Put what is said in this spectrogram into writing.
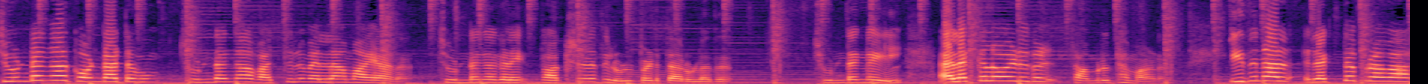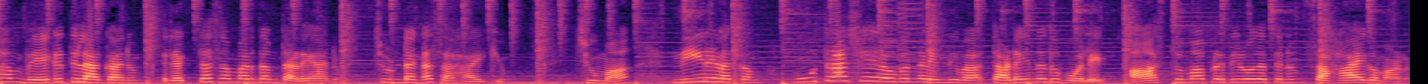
ചുണ്ടങ്ങ കൊണ്ടാട്ടവും ചുണ്ടങ്ങ വച്ചലുമെല്ലാമായാണ് ചുണ്ടങ്ങകളെ ഭക്ഷണത്തിൽ ഉൾപ്പെടുത്താറുള്ളത്. ചുണ്ടങ്ങയിൽ അലക്കലോയിഡുകൾ സമൃദ്ധമാണ്. ഇതിനാൽ രക്തപ്രവാഹം വേഗത്തിലാക്കാനും രക്തസമ്മർദ്ദം തടയാനും ചുണ്ടങ്ങ സഹായിക്കും. ചുമ നീരിളക്കം മൂത്രാശയ രോഗങ്ങൾ എന്നിവ തടയുന്നതുപോലെ ആസ്തുമ പ്രതിരോധത്തിനും സഹായകമാണ്.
